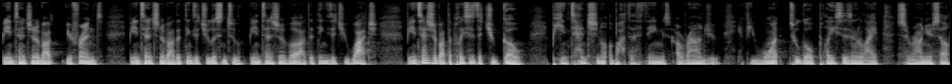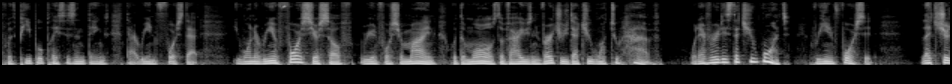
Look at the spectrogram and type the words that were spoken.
Be intentional about your friends. Be intentional about the things that you listen to. Be intentional about the things that you watch. Be intentional about the places that you go. Be intentional about the things around you. If you want to go places in life, surround yourself with people, places, and things that reinforce that. You want to reinforce yourself, reinforce your mind with the morals, the values, and virtues that you want to have. Whatever it is that you want, reinforce it. Let your,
